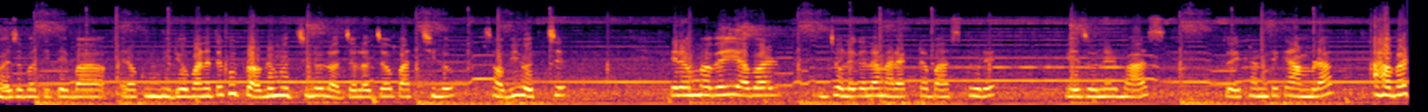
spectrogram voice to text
ভয়েস ওভার দিতে বা এরকম ভিডিও বানাতে খুব প্রবলেম হচ্ছিল, লজ্জা লজ্জাও পাচ্ছিল, সবই হচ্ছে। এরমভাবেই আবার চলে গেলাম আর একটা বাস ধরে, এজনের বাস। তো এখান থেকে আমরা আবার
